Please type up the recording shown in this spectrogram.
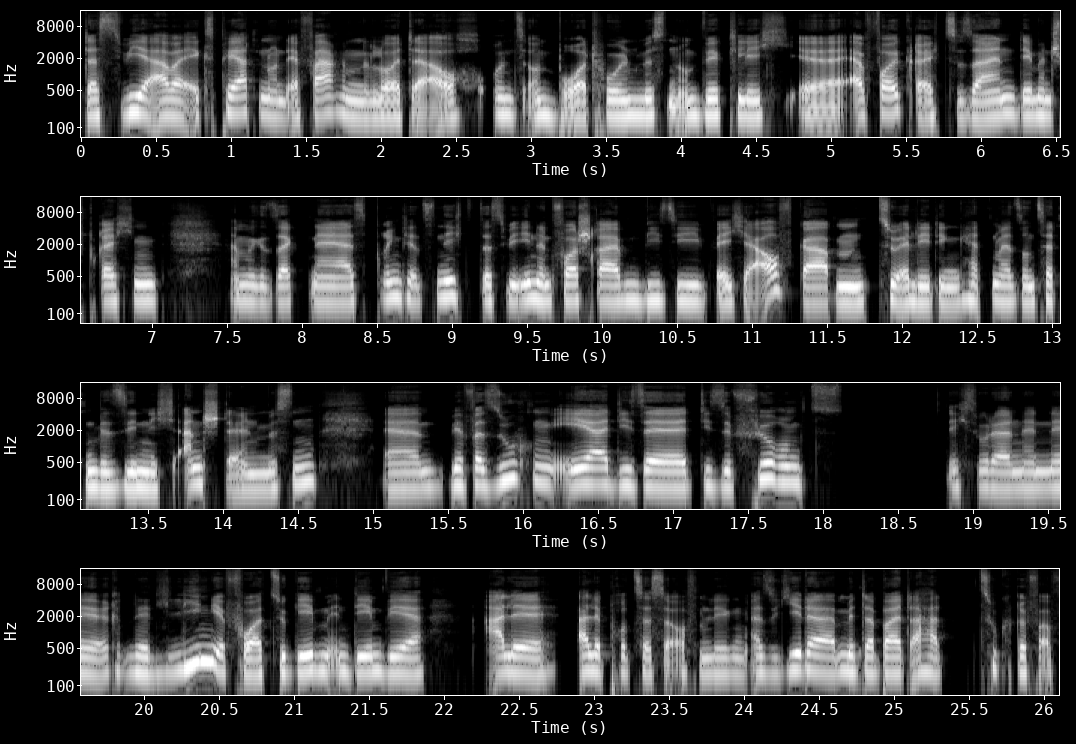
dass wir aber Experten und erfahrene Leute auch uns an Bord holen müssen, um wirklich äh, erfolgreich zu sein. Dementsprechend haben wir gesagt, naja, es bringt jetzt nichts, dass wir ihnen vorschreiben, wie sie welche Aufgaben zu erledigen hätten, weil sonst hätten wir sie nicht anstellen müssen. Äh, wir versuchen eher diese, diese Führungs ich so eine, eine Linie vorzugeben, indem wir alle, alle Prozesse offenlegen. Also jeder Mitarbeiter hat Zugriff auf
